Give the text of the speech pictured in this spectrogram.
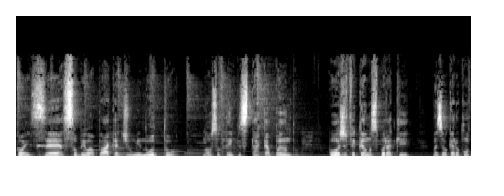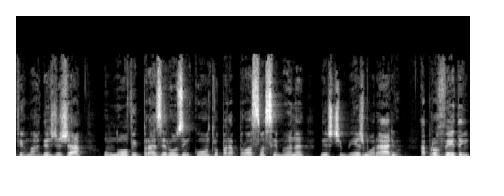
Pois é, subiu a placa de um minuto. Nosso tempo está acabando. Hoje ficamos por aqui, mas eu quero confirmar desde já um novo e prazeroso encontro para a próxima semana, neste mesmo horário. Aproveitem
